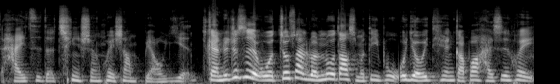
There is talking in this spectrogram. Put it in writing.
孩子的庆生会上表演，感觉就是我就算沦落到什么地步，我有一天搞不好还是会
